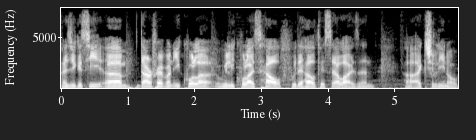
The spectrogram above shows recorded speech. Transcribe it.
As you can see, um, Darth Revan equal, uh, will equalize health with the health of his allies and uh, actually, you know,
